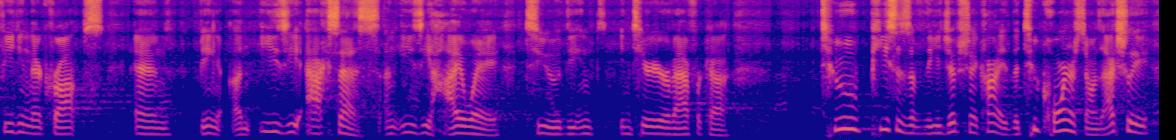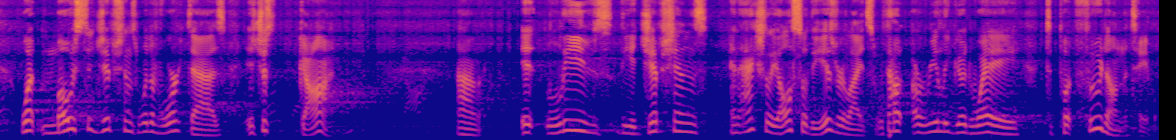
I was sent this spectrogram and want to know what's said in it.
feeding their crops and being an easy access, an easy highway to the in- interior of Africa. Two pieces of the Egyptian economy, the two cornerstones, actually, what most Egyptians would have worked as, is just gone. Um, it leaves the Egyptians and actually also the Israelites without a really good way to put food on the table.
